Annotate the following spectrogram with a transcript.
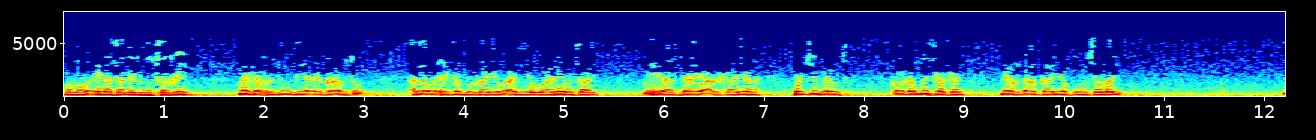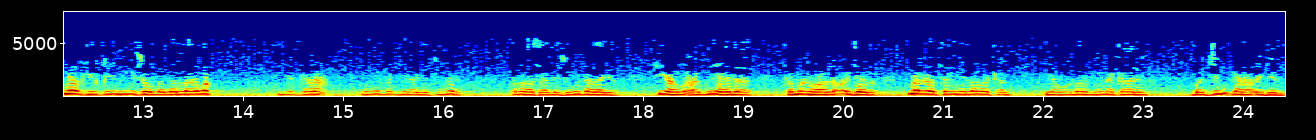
wa mawcidatan lilmuttaqiin marka xuduudiya ciqaabtu alla wixii ka baqayo wacdiyo waanay u tahay wixii ardaaya arkaayana bajin bay u tahay. Kolka midka kan neef daaqaaya quunsaday neefkii qiimigiisoo labalaaba iyo garac lagu bajinayo tugada labadaasaa la isugu darayo fiiha waxaa gudaheeda tamanuha lacagteeda maratayni laba kal iyo wadarbu nakaalin bajin garaacideedu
